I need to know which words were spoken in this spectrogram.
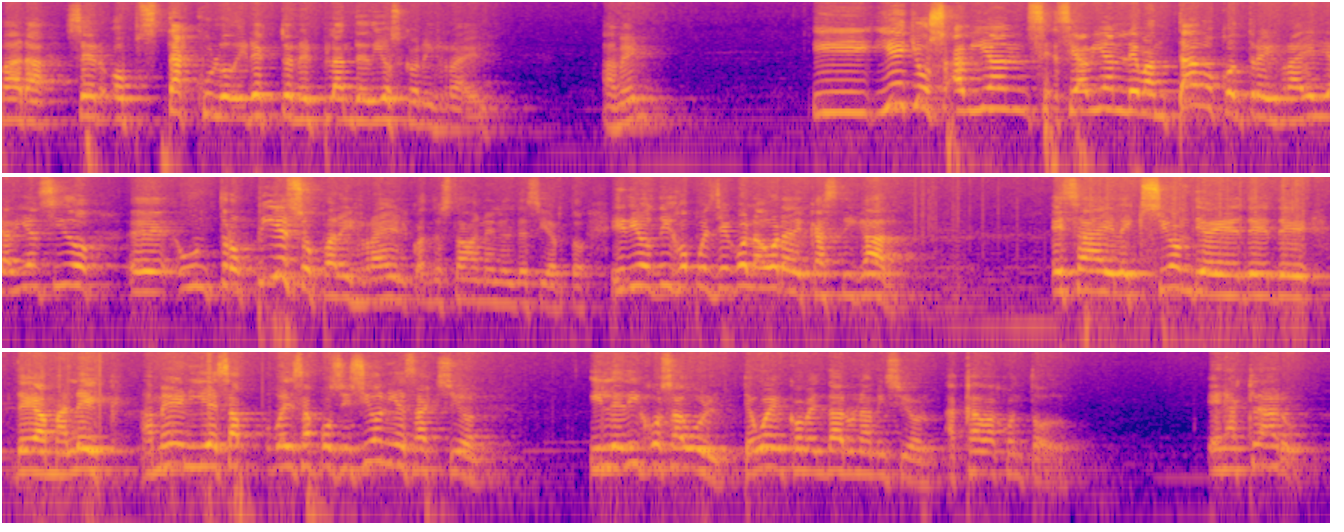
para ser obstáculo directo en el plan de Dios con Israel. Amén. Y, ellos habían, se, habían levantado contra Israel y habían sido eh, un tropiezo para Israel cuando estaban en el desierto. Y Dios dijo, pues llegó la hora de castigar esa elección de, de, Amalek. Amén. Y esa, esa posición y esa acción. Y le dijo Saúl, te voy a encomendar una misión. Acaba con todo. Era claro.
